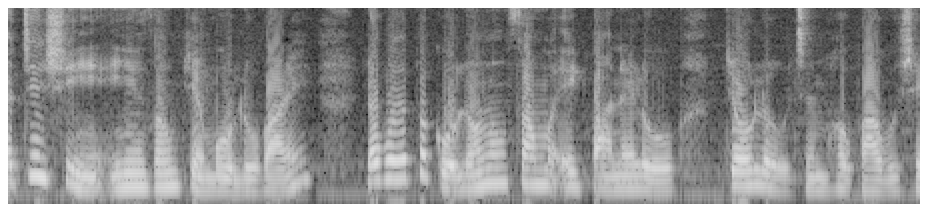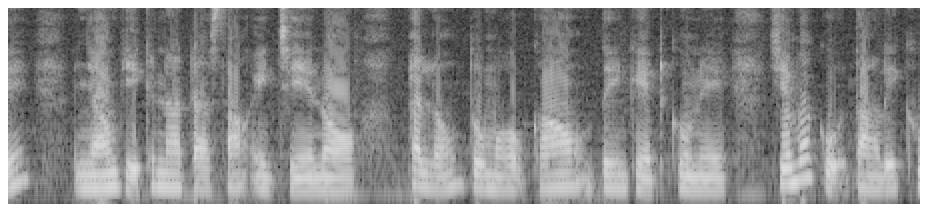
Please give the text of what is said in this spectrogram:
အကျင့်ရှိရင်အရင်ဆုံးပြင်ဖို့လိုပါတယ်လက်ဝဲဘက်ကိုလုံးလုံးစောင်းမအိတ်ပါနဲ့လို့ပြောလို့ခြင်းမဟုတ်ပါဘူးရှင်အညောင်းပြေခဏတာစောင်းအိတ်ခြင်းတော့ ဖက်လုံးသို့မဟုတ်ခေါင်းအသိငယ်တစ်ခုနဲ့ရင်ဘက်ကိုအသာလေးခု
